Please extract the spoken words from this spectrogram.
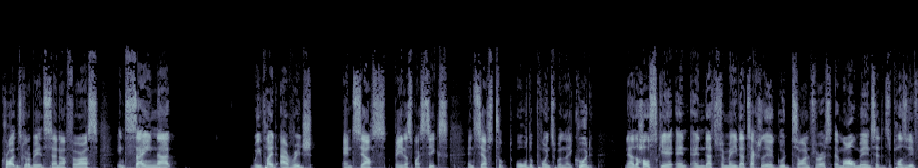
Crichton's got to be at centre for us. In saying that, we played average and Souths beat us by six, and Souths took all the points when they could. Now the whole scare, and, and that's for me, that's actually a good sign for us. And my old man said it's positive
